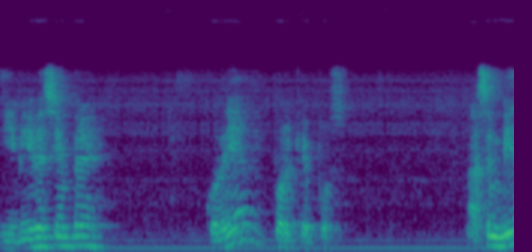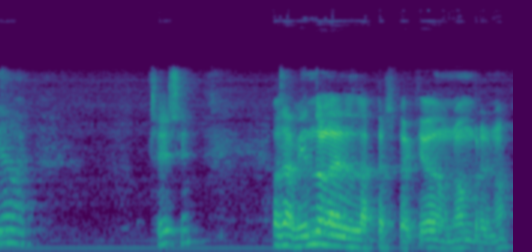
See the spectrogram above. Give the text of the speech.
y vives siempre con ella, porque pues hacen vida, güey. sí, sí. O sea, viendo la, la perspectiva de un hombre, ¿no?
